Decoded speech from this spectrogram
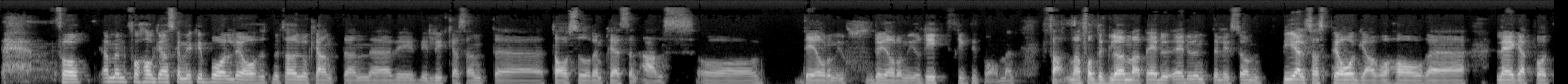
eh, får, ja, men får ha ganska mycket boll då ut mot högerkanten. Eh, vi, vi lyckas inte eh, ta oss ur den pressen alls och det gör de ju, det gör de ju riktigt, riktigt bra. Men fan, man får inte glömma att är du, är du inte liksom Bielsas pågar och har eh, legat på ett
